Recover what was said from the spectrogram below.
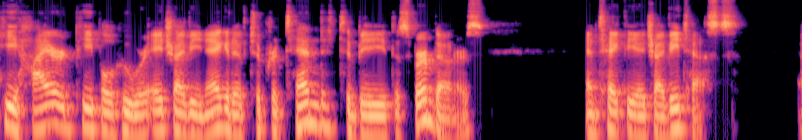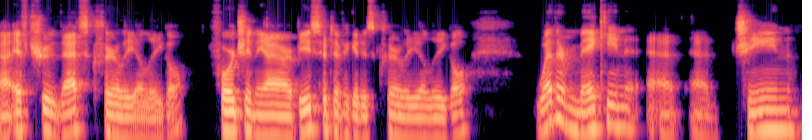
he hired people who were HIV negative to pretend to be the sperm donors and take the HIV tests. Uh, if true, that's clearly illegal. Forging the IRB certificate is clearly illegal. Whether making a, a gene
